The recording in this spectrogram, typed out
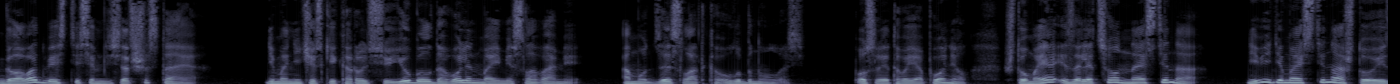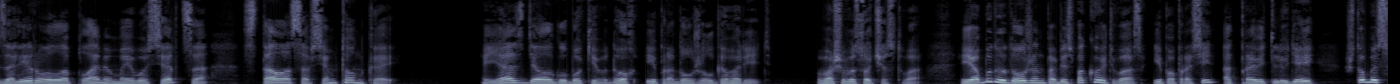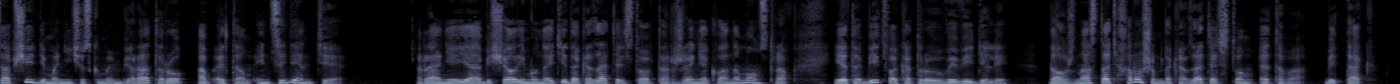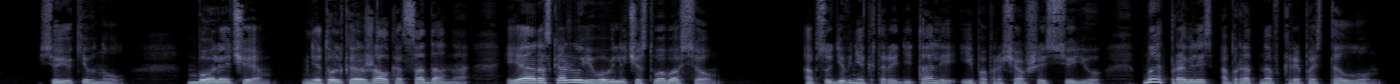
Глава 276. Демонический король Сюю был доволен моими словами, а Мудзе сладко улыбнулась. После этого я понял, что моя изоляционная стена, невидимая стена, что изолировала пламя моего сердца, стала совсем тонкой. Я сделал глубокий вдох и продолжил говорить. «Ваше Высочество, я буду должен побеспокоить вас и попросить отправить людей чтобы сообщить демоническому императору об этом инциденте. Ранее я обещал ему найти доказательства вторжения клана монстров, и эта битва, которую вы видели, должна стать хорошим доказательством этого. Ведь так?» Сюю кивнул. «Более чем. Мне только жалко Садана. Я расскажу его величеству обо всем». Обсудив некоторые детали и попрощавшись с Сюю, мы отправились обратно в крепость Теллун.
